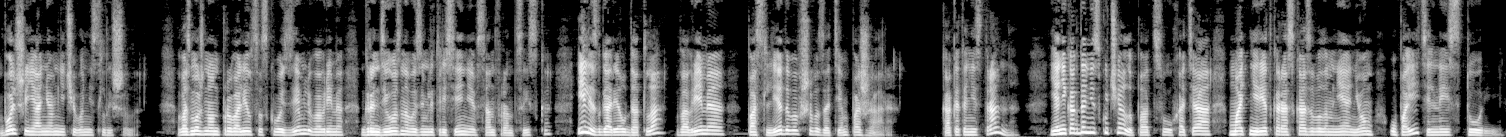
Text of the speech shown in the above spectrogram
Больше я о нем ничего не слышала. Возможно, он провалился сквозь землю во время грандиозного землетрясения в Сан-Франциско или сгорел дотла во время последовавшего затем пожара. Как это ни странно, я никогда не скучала по отцу, хотя мать нередко рассказывала мне о нем упоительные истории,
